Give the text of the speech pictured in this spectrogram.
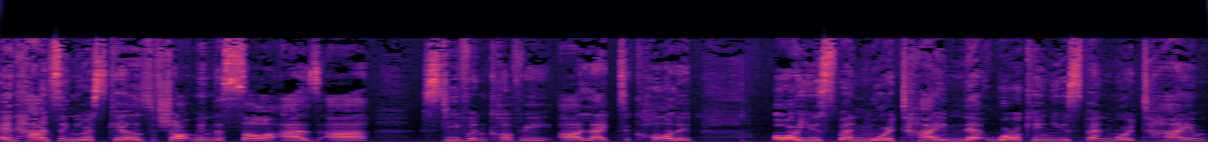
enhancing your skills, sharpening the saw, as uh, Stephen Covey uh, like to call it, or you spend more time networking, you spend more time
